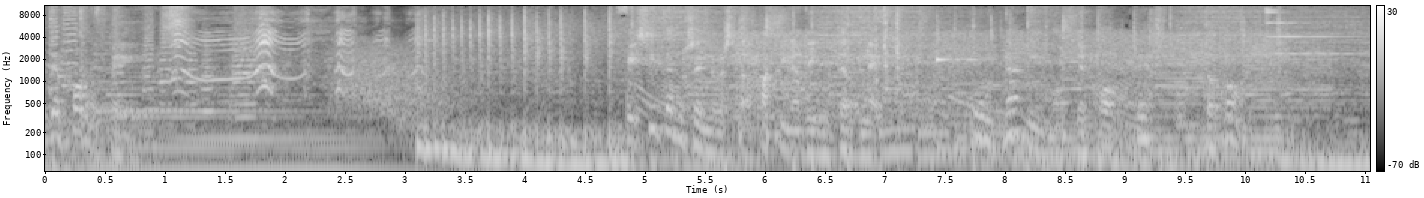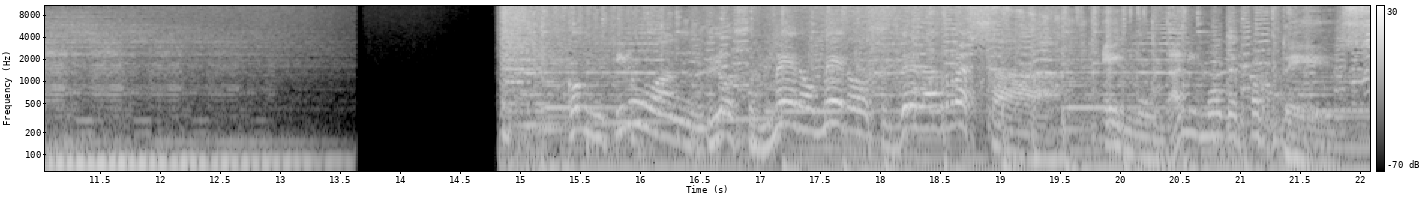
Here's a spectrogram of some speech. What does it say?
Deportes. Visítanos en nuestra página de internet unánimodeportes.com. Continúan los meromeros de la raza en Unánimo Deportes.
